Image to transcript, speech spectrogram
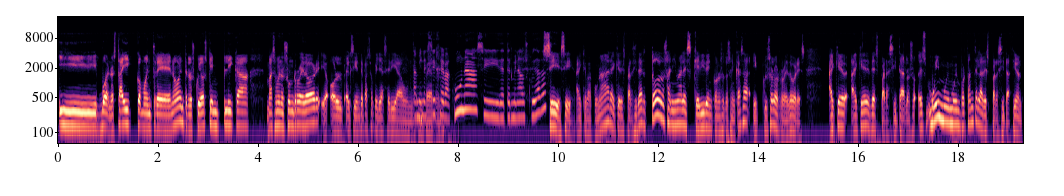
Y bueno, está ahí como entre, ¿no? entre los cuidados que implica más o menos un roedor o el siguiente paso que ya sería un. ¿También un perro, exige ¿no? vacunas y determinados cuidados? Sí, sí, hay que vacunar, hay que desparasitar. Todos los animales que viven con nosotros en casa, incluso los roedores, hay que, hay que desparasitarlos. Es muy, muy, muy importante la desparasitación,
